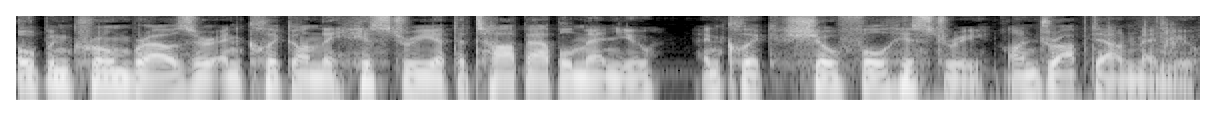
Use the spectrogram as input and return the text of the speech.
open Chrome browser and click on the History at the top Apple menu and click Show Full History on drop-down menu.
